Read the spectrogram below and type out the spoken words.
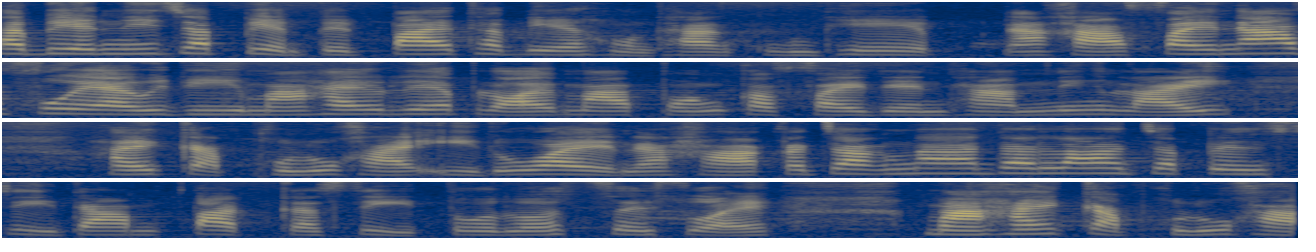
ทะเบียนนี้จะเปลี่ยนเป็นป้ายทะเบียนของทางกรุงเทพนะคะ ไฟหน้า Full LED มาให้เรียบร้อยมาพร้อมกับไฟเดนทามนิ่งไลท์ให้กับคุณลูกค้าอีกด้วยนะคะ กระจังหน้าด้านล่างจะเป็นสีดำตัดกับสีตัวรถสวยๆ มาให้กับคุณลูกค้า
